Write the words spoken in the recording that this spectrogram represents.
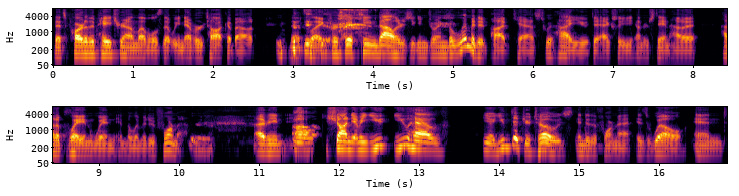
That's part of the Patreon levels that we never talk about. That's like for fifteen dollars, you can join the limited podcast with Hayu to actually understand how to how to play and win in the limited format. Yeah. I mean, uh, Sean, I mean, you you have you know you've dipped your toes into the format as well, and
